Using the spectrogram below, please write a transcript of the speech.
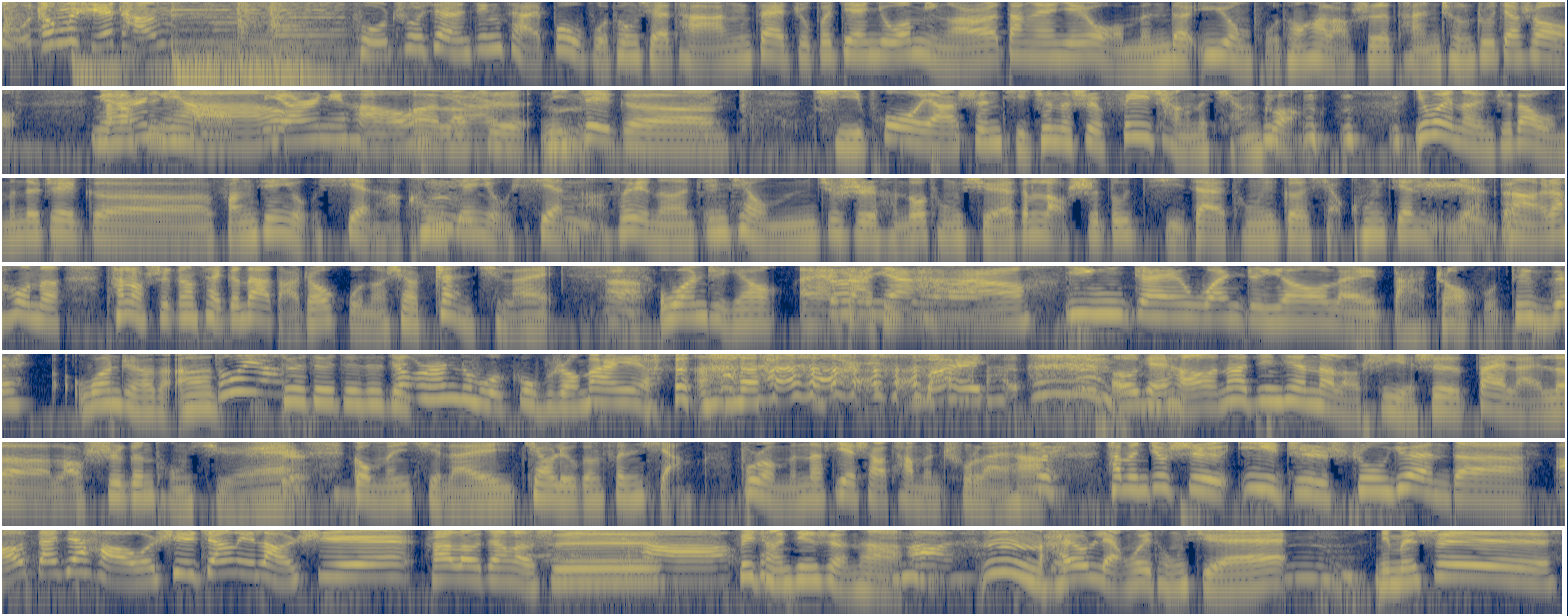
普通学堂。普出校园精彩不普通学堂，在直播间有我敏儿，当然也有我们的御用普通话老师谭成珠教授。敏儿谭老师你好，敏儿你好，啊，老师，你这个体魄呀、身体真的是非常的强壮。因为呢，你知道我们的这个房间有限啊，空间有限啊，所以呢，今天我们就是很多同学跟老师都挤在同一个小空间里面那然后呢，谭老师刚才跟大家打招呼呢，是要站起来啊弯着腰，哎，大家好，应该弯着腰来打招呼，对不对？弯着腰的啊，对呀对对对对对要。不然呢，我够不着麦呀。麦 OK，好，那今天呢，老师也是带来了老师跟同学，是跟我们一起来交流跟分享。不如我们呢介绍他们出来哈对，他们就是益智书院的。好，大家好，我是张琳老师。Hello，张老师，你好非常精神哈。啊嗯，还有两位同学，嗯，你们是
